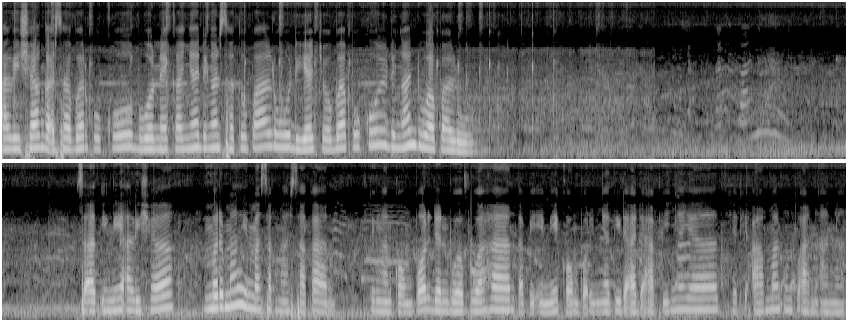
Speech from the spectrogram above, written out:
Alicia nggak sabar pukul bonekanya dengan satu palu. Dia coba pukul dengan dua palu. Saat ini Alicia bermain masak-masakan dengan kompor dan buah-buahan, tapi ini kompornya tidak ada apinya ya, jadi aman untuk anak-anak.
